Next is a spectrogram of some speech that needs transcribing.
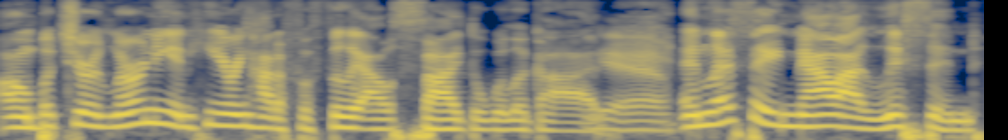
um but you're learning and hearing how to fulfill it outside the will of god Yeah. and let's say now I listened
